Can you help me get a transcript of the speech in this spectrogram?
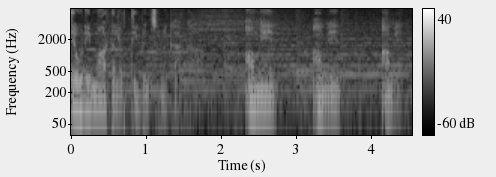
దేవుడి మాటలు దీవించును కాక ఆమెన్. ఆమెన్. ఆమెన్.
